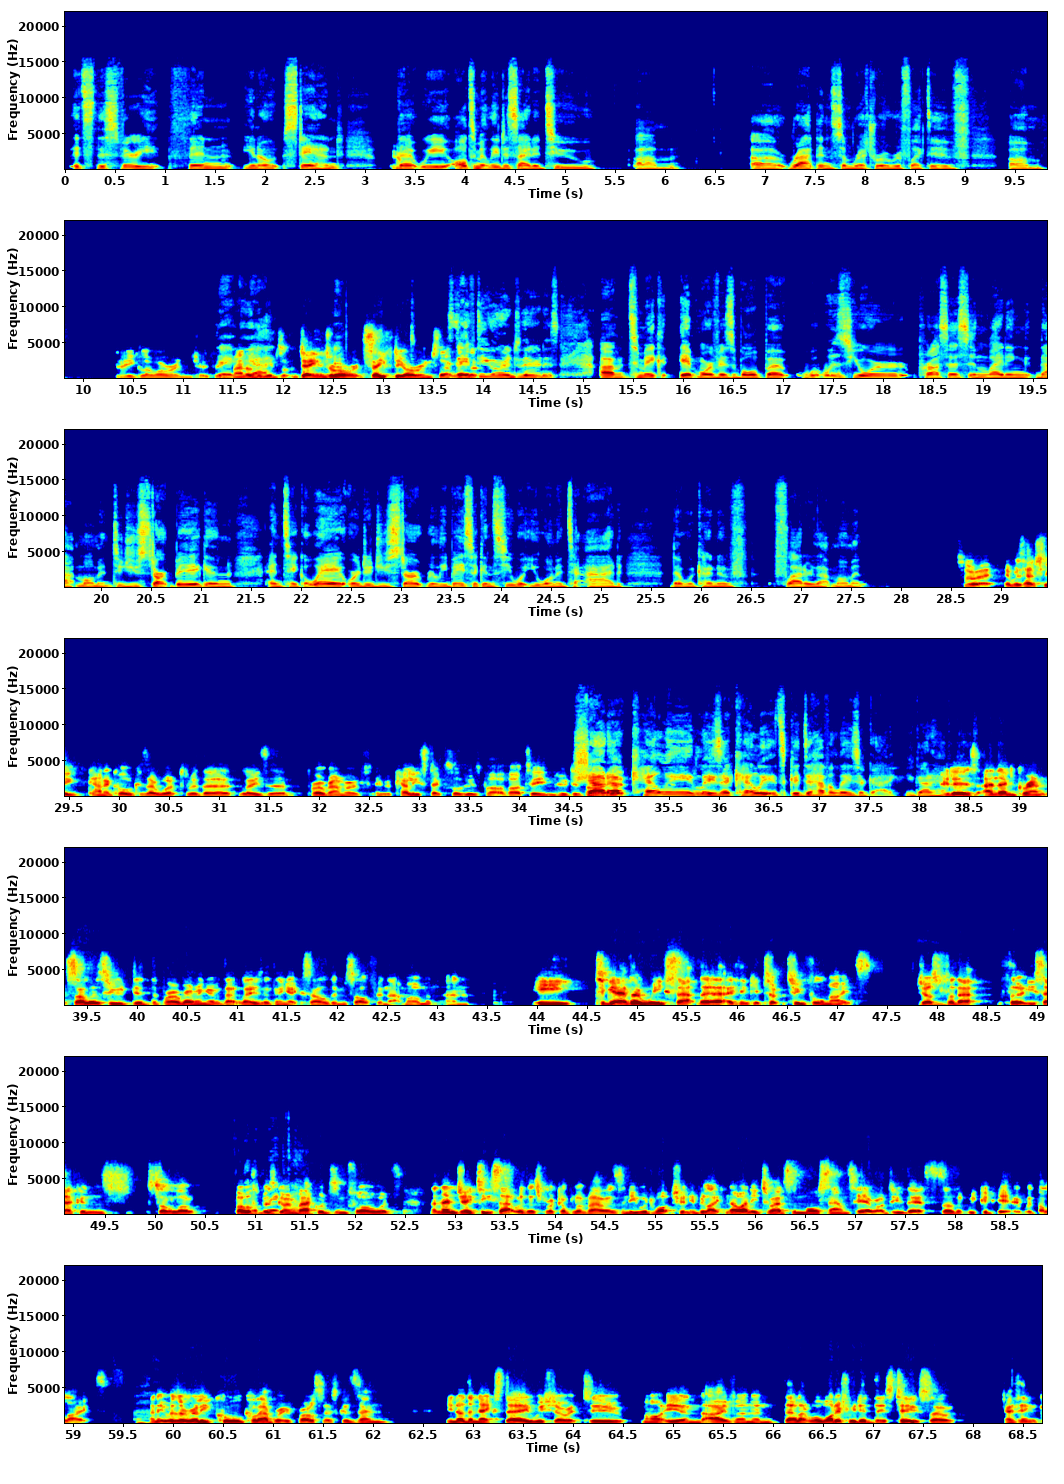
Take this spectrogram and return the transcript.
it's this very thin, you know, stand yeah. that we ultimately decided to um, uh, wrap in some retro reflective. Um, glow orange, I think. Man yeah. of the Woods, danger yeah. orange, safety orange. That safety orange. There it is. Um, to make it more visible. But what was your process in lighting that moment? Did you start big and and take away, or did you start really basic and see what you wanted to add that would kind of flatter that moment? So it was actually kind of cool because I worked with a laser programmer, Kelly Stixel, who's part of our team, who designed it. Shout out it. Kelly, Laser Kelly. It's good to have a laser guy. You got to have it. It is. And then Grant Sellers, who did the programming of that laser thing, excelled himself in that moment. And he, together, we sat there. I think it took two full nights just mm-hmm. for that 30 seconds solo both of us going backwards and forwards. And then JT sat with us for a couple of hours and he would watch it and he'd be like, no, I need to add some more sounds here or do this so that we could hit it with the lights. Uh-huh. And it was a really cool collaborative process because then, you know, the next day we show it to Marty and Ivan and they're like, well, what if we did this too? So I think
